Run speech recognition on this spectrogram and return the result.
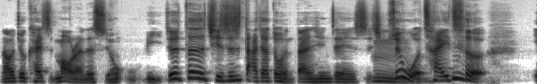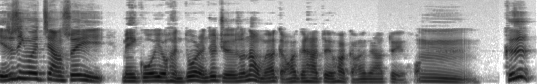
然后就开始贸然的使用武力，就是这其实是大家都很担心这件事情，嗯、所以我猜测，嗯、也就是因为这样，所以美国有很多人就觉得说，那我们要赶快跟他对话，赶快跟他对话。嗯，可是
